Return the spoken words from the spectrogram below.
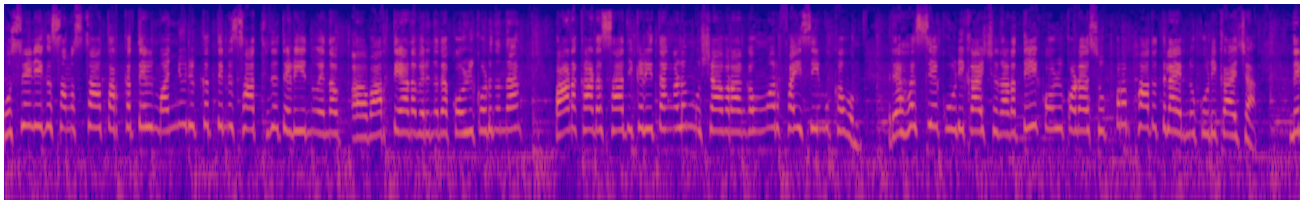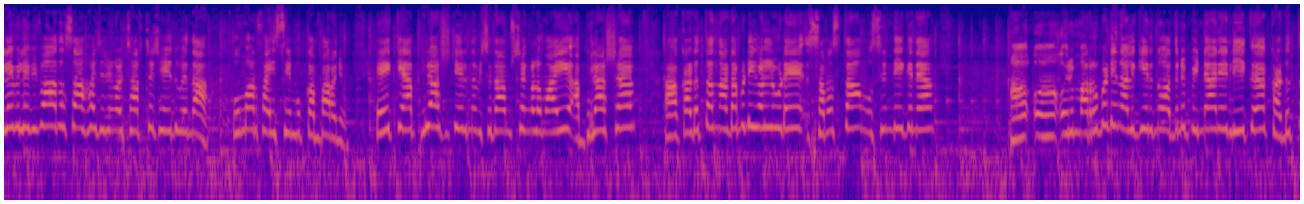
മുസ്ലിം ലീഗ് സമസ്ത തർക്കത്തിൽ മഞ്ഞുരുക്കത്തിന് സാധ്യത തെളിയുന്നു എന്ന വാർത്തയാണ് വരുന്നത്. കോഴിക്കോട് നിന്ന് പാണക്കാട് സാദിഖലി തങ്ങളും മുഷാവറാംഗം ഉമർ ഫൈസി മുഖവും രഹസ്യ കൂടിക്കാഴ്ച നടത്തി. കോഴിക്കോട് സുപ്രഭാതത്തിലായിരുന്നു കൂടിക്കാഴ്ച. നിലവിലെ വിവാദ സാഹചര്യങ്ങൾ ചർച്ച ചെയ്തുവെന്ന് ഉമർ ഫൈസി മുക്കം പറഞ്ഞു. എ കെ അഭിലാഷ് ചേരുന്ന വിശദാംശങ്ങളുമായി അഭിലാഷ് കടുത്ത നടപടികളിലൂടെ സമസ്ത മുസ്ലിം ലീഗിന് ഒരു മറുപടി നൽകിയിരുന്നു. അതിന് പിന്നാലെ ലീഗ് കടുത്ത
